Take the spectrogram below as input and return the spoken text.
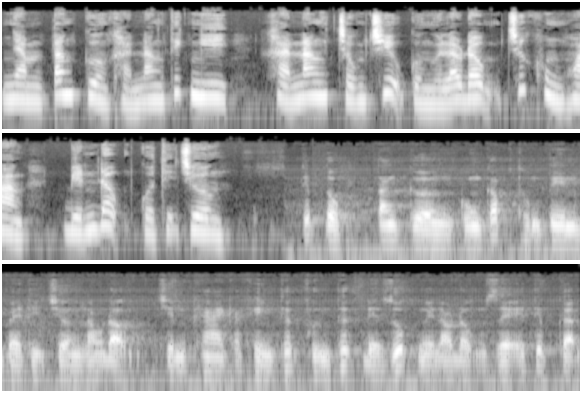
nhằm tăng cường khả năng thích nghi, khả năng chống chịu của người lao động trước khủng hoảng, biến động của thị trường. Tiếp tục tăng cường cung cấp thông tin về thị trường lao động, triển khai các hình thức phương thức để giúp người lao động dễ tiếp cận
